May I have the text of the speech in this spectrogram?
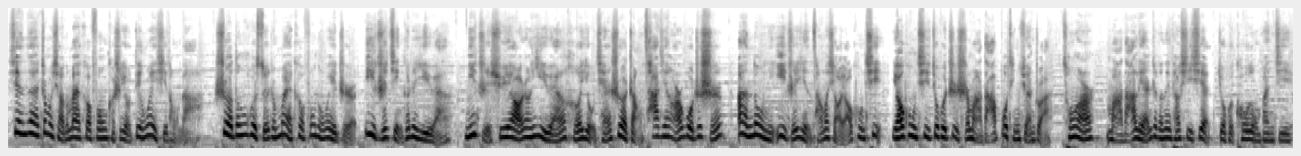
现在这么小的麦克风可是有定位系统的，射灯会随着麦克风的位置一直紧跟着议员。你只需要让议员和有钱社长擦肩而过之时，按动你一直隐藏的小遥控器，遥控器就会致使马达不停旋转，从而马达连着的那条细线就会扣动扳机。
